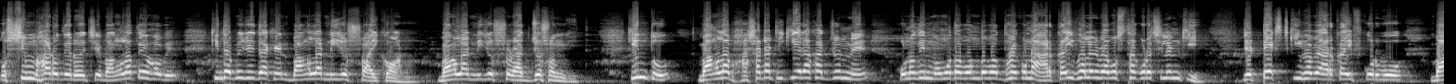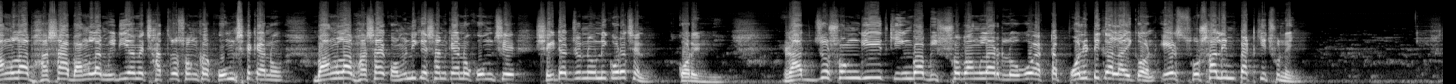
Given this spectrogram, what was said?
পশ্চিম ভারতে রয়েছে বাংলাতে হবে। কিন্তু আপনি যদি দেখেন, বাংলার নিজস্ব আইকন বাংলার নিজস্ব রাজ্য সংগীত। কিন্তু বাংলা ভাষাটা টিকিয়ে রাখার জন্যে কোনোদিন মমতা বন্দ্যোপাধ্যায় কোনো আর্কাইভালের ব্যবস্থা করেছিলেন কি? যে টেক্সট কীভাবে আর্কাইভ করব? বাংলা ভাষা, বাংলা মিডিয়ামে ছাত্র সংখ্যা কমছে কেন? বাংলা ভাষায় কমিউনিকেশন কেন কমছে? সেইটার জন্য উনি করেছেন? করেননি। রাজ্য সংগীত কিংবা বিশ্ব বাংলার লোগো একটা পলিটিক্যাল আইকন এর সোশ্যাল ইম্প্যাক্ট কিছু নেই।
